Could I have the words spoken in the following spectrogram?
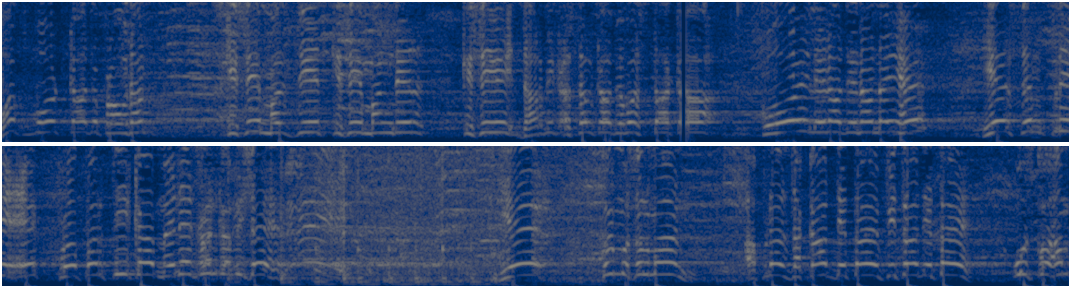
वक्फ बोर्ड का जो प्रावधान किसी मस्जिद किसी मंदिर किसी धार्मिक स्थल का व्यवस्था का कोई लेना देना नहीं है। ये सिंपली एक प्रॉपर्टी का मैनेजमेंट का विषय है। ये कोई मुसलमान अपना जक़ात देता है, फितरा देता है, उसको हम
